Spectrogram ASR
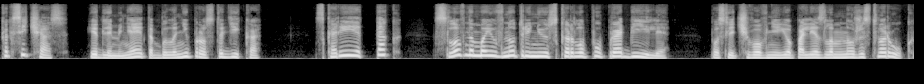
как сейчас, и для меня это было не просто дико. Скорее так, словно мою внутреннюю скорлупу пробили, после чего в нее полезло множество рук.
